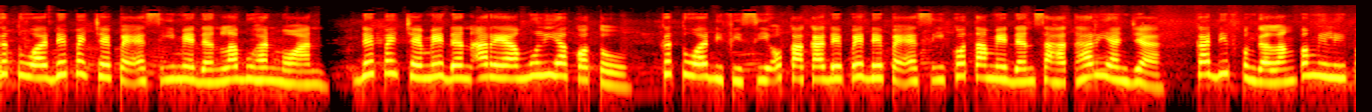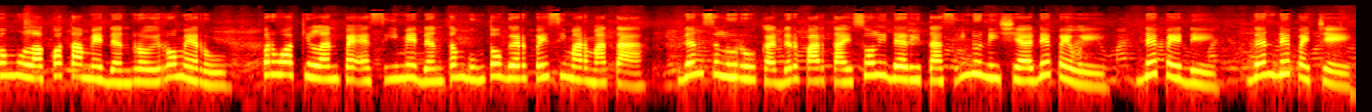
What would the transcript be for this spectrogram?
Ketua DPC PSI Medan Labuhan Moan, DPC Medan Area Mulia Koto, Ketua Divisi OKK DPD PSI Kota Medan Sahat Haryanja, Kadif Penggalang Pemilih Pemula Kota Medan Roy Romero, perwakilan PSI Medan Tembung Togar Pesi Marmata, dan seluruh kader Partai Solidaritas Indonesia DPW, DPD, dan DPC.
